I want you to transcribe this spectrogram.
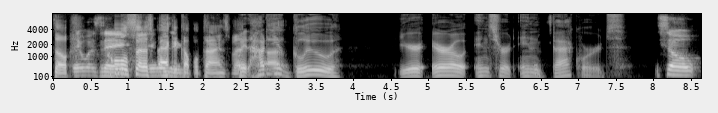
So It was a. Cole set us back a- a couple times. But Wait, how do uh, you glue your arrow insert in backwards? So,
